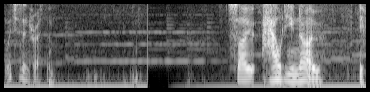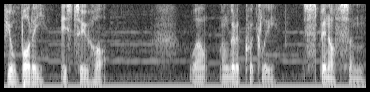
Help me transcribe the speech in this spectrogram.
which is interesting. So, how do you know if your body is too hot? Well, I'm going to quickly spin off some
